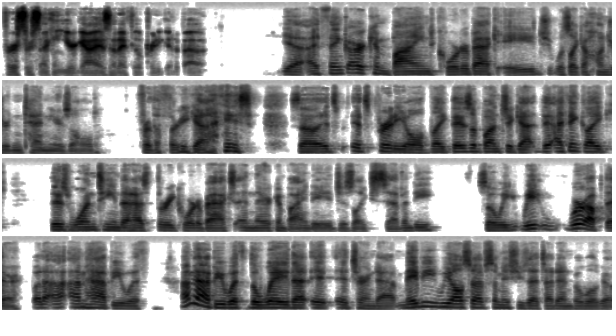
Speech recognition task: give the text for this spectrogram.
first or second year guys that I feel pretty good about. Yeah, I think our combined quarterback age was like 110 years old for the three guys. So it's it's pretty old. Like there's a bunch of guys. I think like there's one team that has three quarterbacks and their combined age is like 70. So we we we're up there. But I, am happy with I'm happy with the way that it, it turned out. Maybe we also have some issues at tight end, but we'll go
